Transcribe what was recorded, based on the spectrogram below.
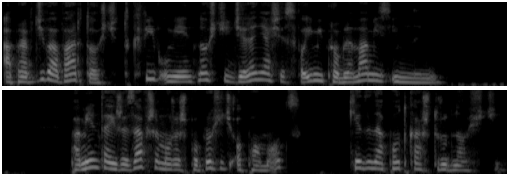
a prawdziwa wartość tkwi w umiejętności dzielenia się swoimi problemami z innymi. Pamiętaj, że zawsze możesz poprosić o pomoc, kiedy napotkasz trudności.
